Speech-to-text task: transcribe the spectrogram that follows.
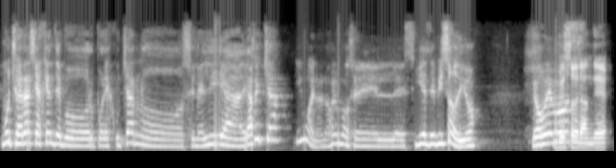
Muchas gracias, gente, por, por escucharnos en el día de la fecha. Y bueno, nos vemos en el siguiente episodio. Nos Un vemos. beso grande.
